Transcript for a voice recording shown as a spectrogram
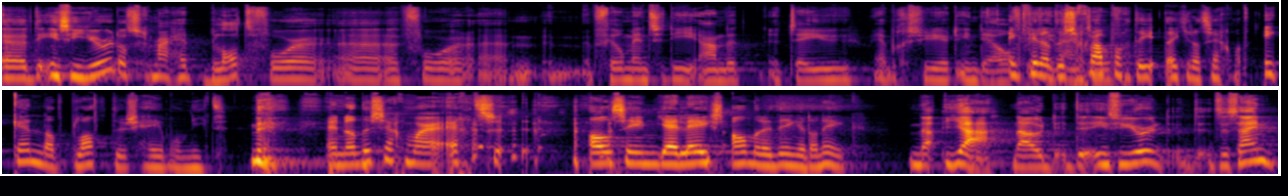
uh, de ingenieur, dat is zeg maar het blad voor, uh, voor um, veel mensen die aan de TU hebben gestudeerd in Delft. Ik vind dat dus grappig dat je dat zegt, want ik ken dat blad dus helemaal niet. Nee. En dat is zeg maar echt als in, jij leest andere dingen dan ik. Nou ja, nou de, de ingenieur, er, zijn,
